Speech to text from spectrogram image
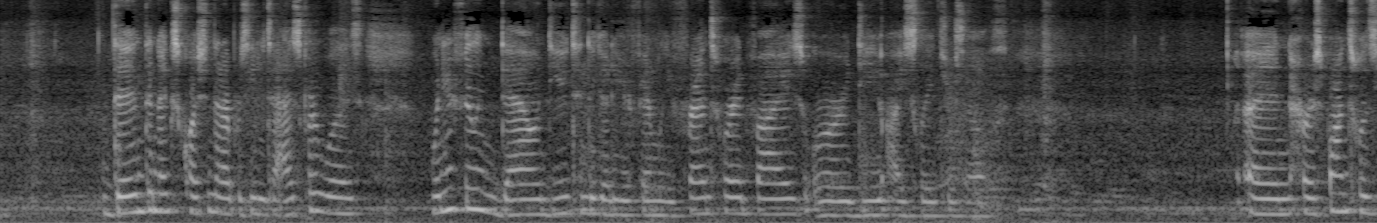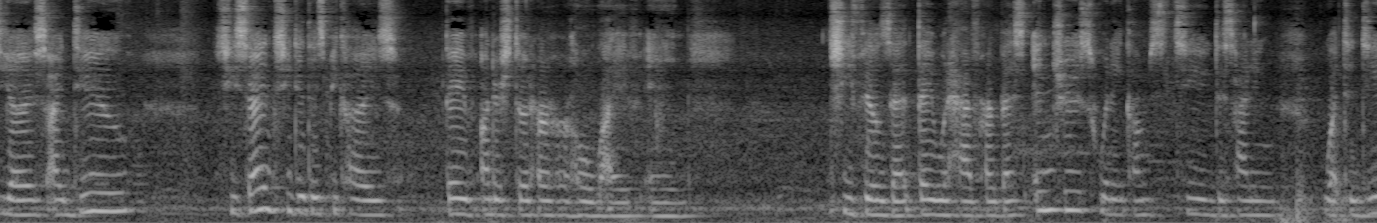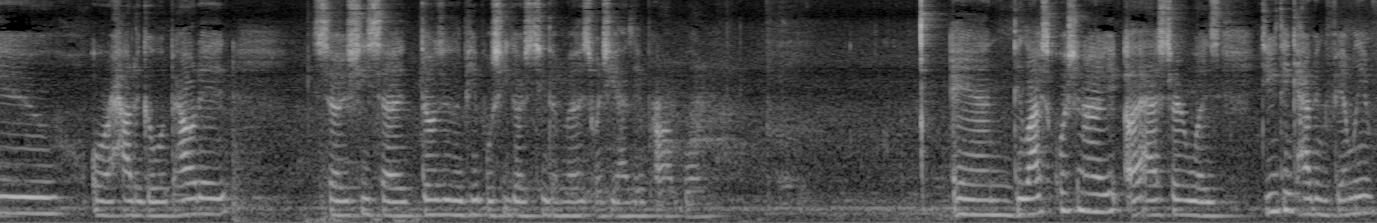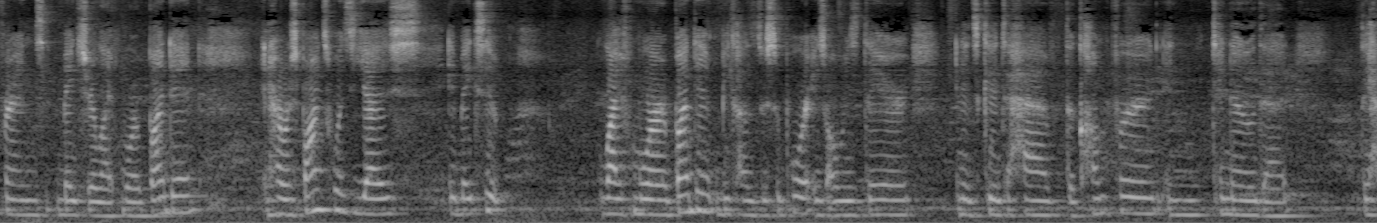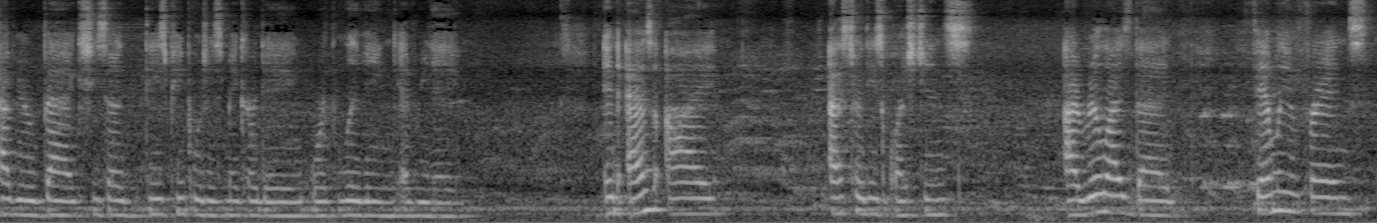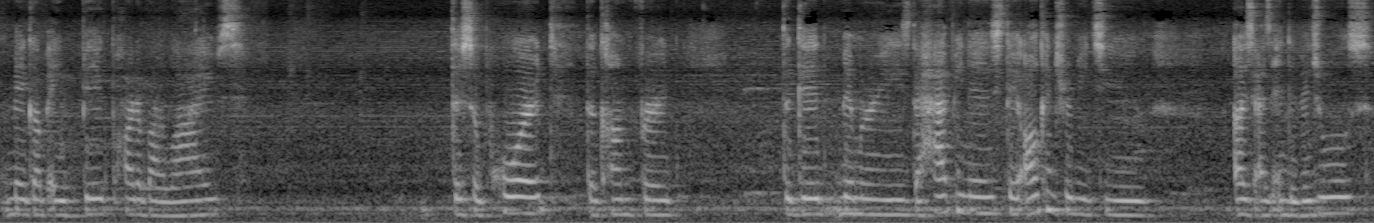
then the next question that I proceeded to ask her was when you're feeling down, do you tend to go to your family and friends for advice or do you isolate yourself? And her response was yes, I do. She said she did this because they've understood her her whole life and she feels that they would have her best interest when it comes to deciding what to do or how to go about it. So she said those are the people she goes to the most when she has a problem. And the last question I asked her was Do you think having family and friends makes your life more abundant? And her response was yes, it makes it life more abundant because the support is always there and it's good to have the comfort and to know that they have your back. She said these people just make her day worth living every day. And as I asked her these questions, I realized that family and friends make up a big part of our lives. The support, the comfort, the good memories, the happiness, they all contribute to us as individuals.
